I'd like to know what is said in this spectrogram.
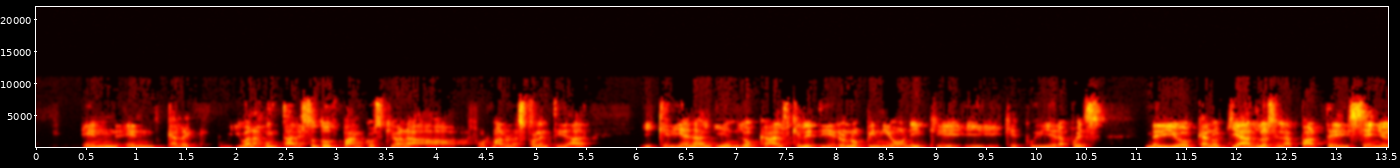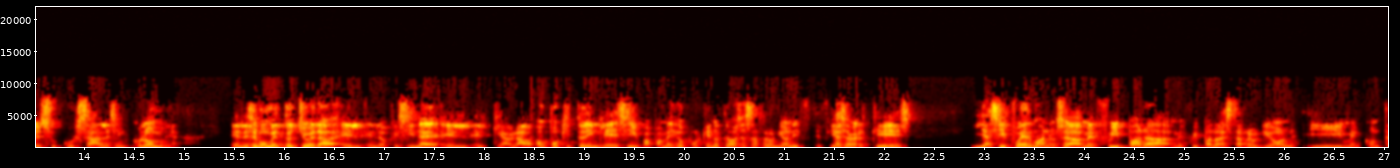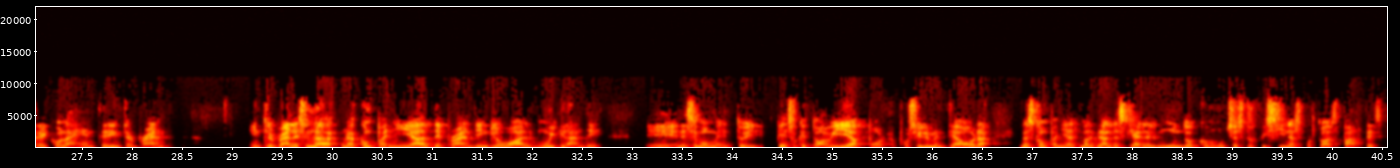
en, en cada, iban a juntar estos dos bancos que iban a, a, formar una sola entidad y querían alguien local que les diera una opinión y que, y, y que pudiera pues medio guiarlos en la parte de diseño de sucursales en Colombia. En ese momento yo era el, en la oficina el, el, que hablaba un poquito de inglés y mi papá me dijo, ¿por qué no te vas a esa reunión y te fijas a ver qué es? Y así fue, hermano. O sea, me fui para, me fui para esta reunión y me encontré con la gente de Interbrand. Interbrand es una, una compañía de branding global muy grande eh, en ese momento y pienso que todavía, por, posiblemente ahora, unas compañías más grandes que hay en el mundo con muchas oficinas por todas partes.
